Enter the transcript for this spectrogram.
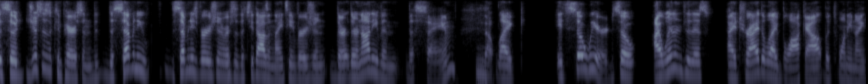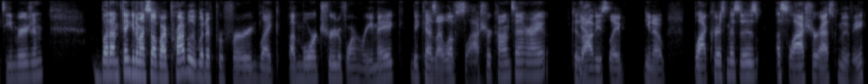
so just as a comparison the, the 70 70s version versus the 2019 version they're they're not even the same No. like it's so weird so i went into this i tried to like block out the 2019 version but i'm thinking to myself i probably would have preferred like a more true to form remake because i love slasher content right because Yeah. obviously you know black christmas is a slasher esque movie.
